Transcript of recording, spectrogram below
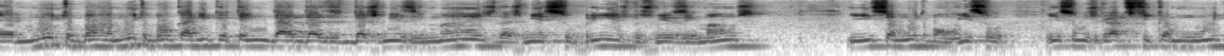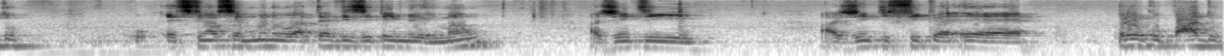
é muito bom, é muito bom o carinho que eu tenho da, das, das minhas irmãs, das minhas sobrinhas, dos meus irmãos. E isso é muito bom, isso, isso nos gratifica muito esse final de semana eu até visitei meu irmão. A gente a gente fica é, preocupado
